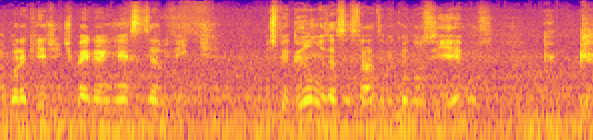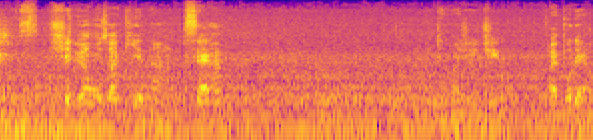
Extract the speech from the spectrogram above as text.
Agora aqui a gente pega a RS 020 nós pegamos essa estrada também quando nós viemos, chegamos aqui na serra, então a gente vai por ela.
